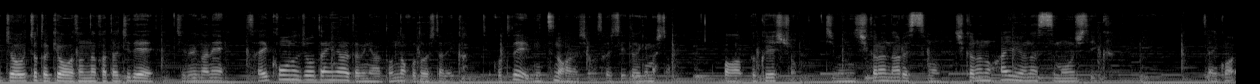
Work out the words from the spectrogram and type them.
一応ちょっと今日はそんな形で自分がね最高の状態になるためにはどんなことをしたらいいかっていうことで3つの話をさせていただきました。パワーアップクエスチョン。自分に力のある質問力の入るような質問をしていく。最後は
